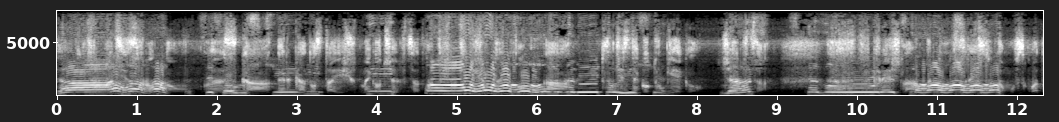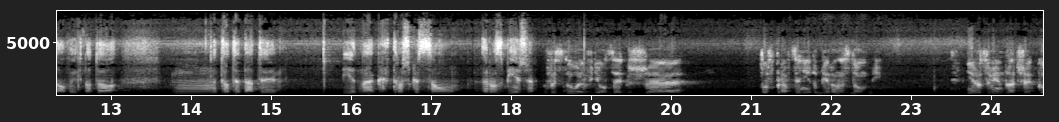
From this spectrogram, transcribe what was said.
Tacy e, są mściwi dostaje 7 i czerwca 2010, a odlituje 22 się e, wykreśla stwór. domów składowych, no to, mm, to te daty jednak troszkę są rozbieżne. Wysnułem wniosek, że to sprawdzenie dopiero nastąpi. Nie rozumiem, dlaczego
